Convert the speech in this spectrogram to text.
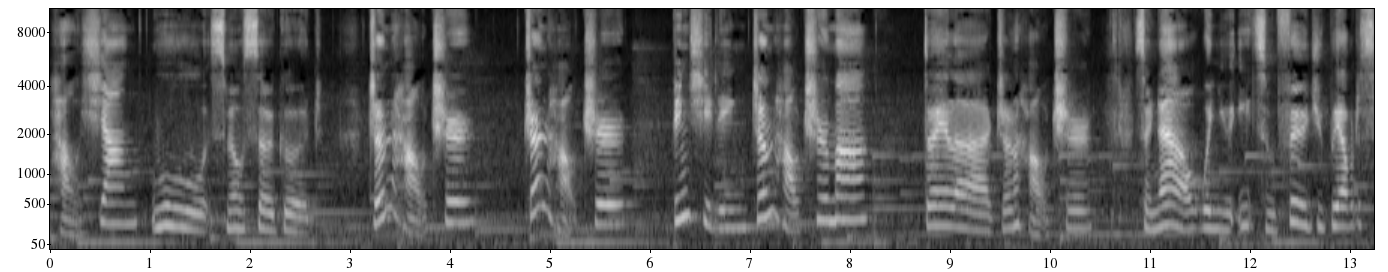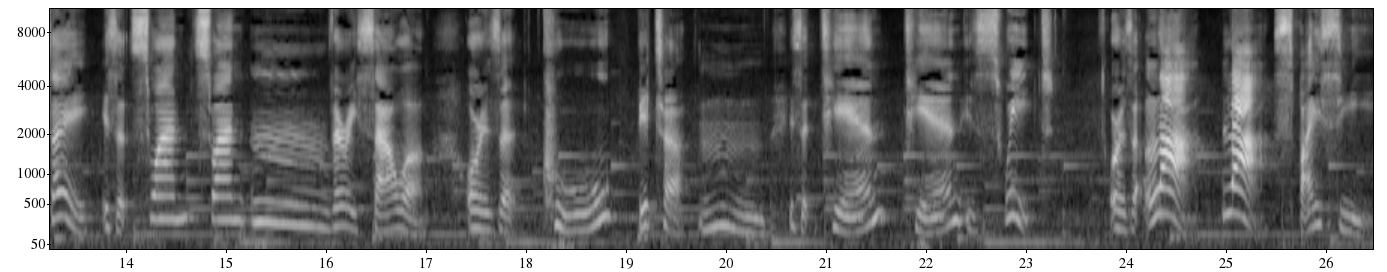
好香，ooh smells so good。真好吃，真好吃，冰淇淋真好吃吗？对了，真好吃。So now, when you eat some food, you'll be able to say, is it 酸酸 mmm, very sour, or is it 苦 bitter mmm, is it 甜甜 is sweet, Or is it la, la, spicy?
